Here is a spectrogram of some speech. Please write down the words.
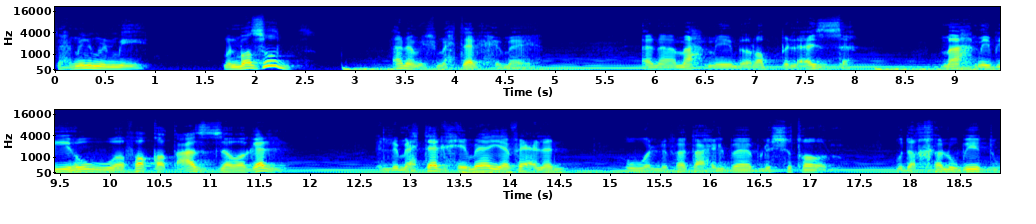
تحميني من مين؟ من مقصود؟ أنا مش محتاج حماية. أنا محمي برب العزة. محمي بيه هو فقط عز وجل. اللي محتاج حماية فعلا هو اللي فتح الباب للشيطان ودخله بيته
